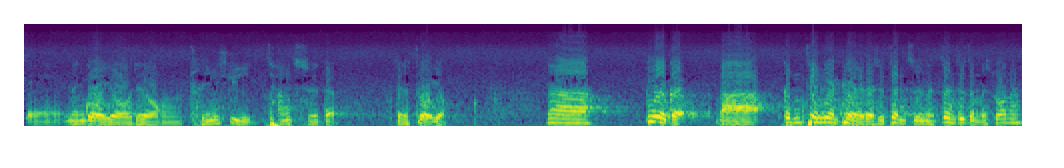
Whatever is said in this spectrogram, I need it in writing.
呃，能够有这种存续长持的这个作用。那第二个，把跟正念配合的是正知呢？正知怎么说呢？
